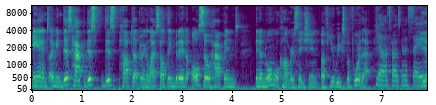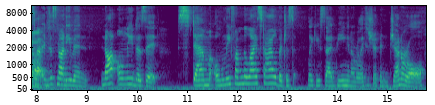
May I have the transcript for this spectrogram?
And I mean, this happened. This this popped up during a lifestyle thing, but it also happened in a normal conversation a few weeks before that. Yeah, that's what I was gonna say. It's Yeah. not, it's just not even. Not only does it stem only from the lifestyle, but just like you said, being in a relationship in general,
